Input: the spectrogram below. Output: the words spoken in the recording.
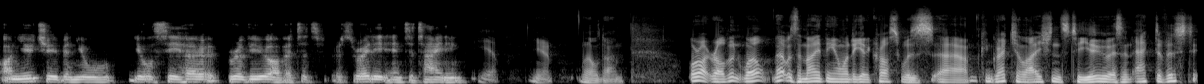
on YouTube, and you'll you'll see her review of it. It's it's really entertaining. Yeah, yeah, well done. All right, Robin. Well, that was the main thing I wanted to get across. Was um, congratulations to you as an activist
